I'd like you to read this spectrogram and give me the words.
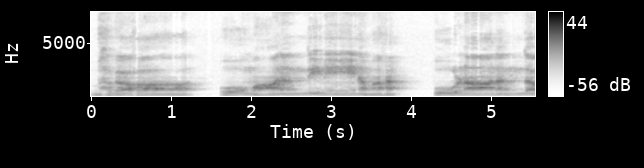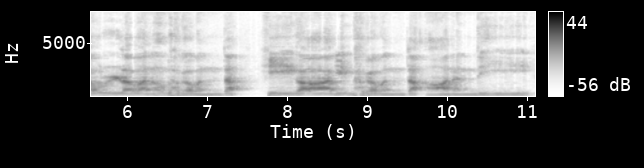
ಭಗಃ. ಓಂ ಆನಂದಿನೇ ನಮಃ. ಪೂರ್ಣಾನಂದವುಳ್ಳವನು ಭಗವಂತ, ಹೀಗಾಗಿ ಭಗವಂತ ಆನಂದಿ.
